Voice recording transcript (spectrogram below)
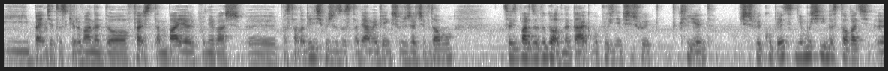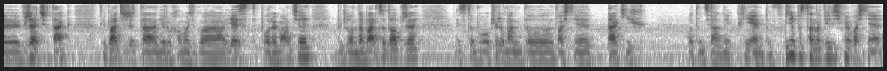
i będzie to skierowane do first time buyer, ponieważ y, postanowiliśmy, że zostawiamy większość rzeczy w domu, co jest bardzo wygodne, tak? Bo później przyszły klient, przyszły kupiec nie musi inwestować y, w rzeczy, tak? Tym bardziej, że ta nieruchomość była, jest po remoncie, wygląda bardzo dobrze, więc to było kierowane do właśnie takich potencjalnych klientów. Później postanowiliśmy właśnie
